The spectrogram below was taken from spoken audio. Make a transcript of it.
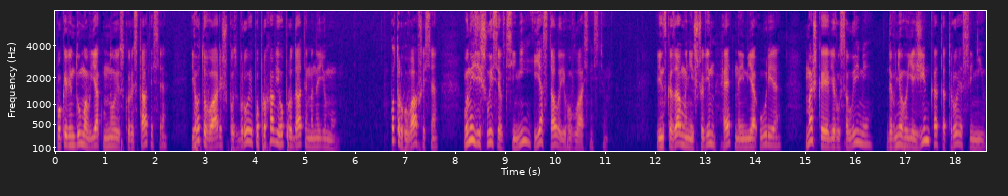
Поки він думав, як мною скористатися, його товариш по зброї попрохав його продати мене йому. Поторгувавшися, вони зійшлися в ціні, і я стала його власністю. Він сказав мені, що він гет на ім'я Урія, мешкає в Єрусалимі, де в нього є жінка та троє синів,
